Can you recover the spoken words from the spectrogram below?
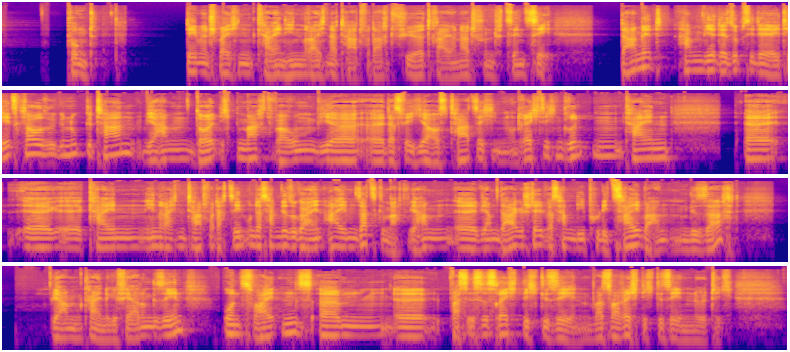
Punkt. Dementsprechend kein hinreichender Tatverdacht für 315c. Damit haben wir der Subsidiaritätsklausel genug getan. Wir haben deutlich gemacht, warum wir, äh, dass wir hier aus tatsächlichen und rechtlichen Gründen keinen äh, äh, keinen hinreichenden Tatverdacht sehen. Und das haben wir sogar in einem Satz gemacht. Wir haben, äh, wir haben dargestellt, was haben die Polizeibeamten gesagt. Wir haben keine Gefährdung gesehen. Und zweitens, ähm, äh, was ist es rechtlich gesehen? Was war rechtlich gesehen nötig?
